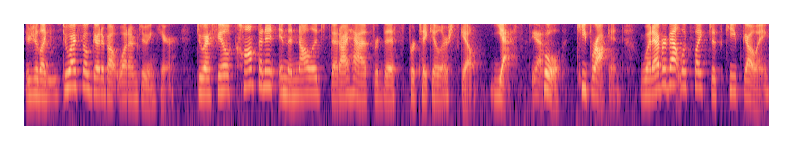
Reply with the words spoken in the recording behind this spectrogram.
is you're like do i feel good about what i'm doing here do i feel confident in the knowledge that i have for this particular skill yes Yeah. cool keep rocking whatever that looks like just keep going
